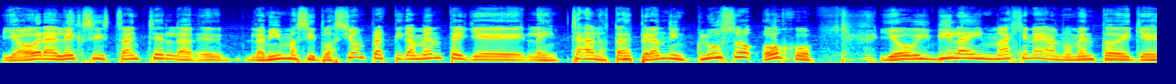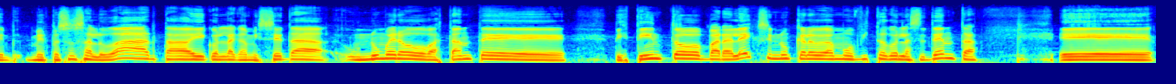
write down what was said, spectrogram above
y ahora Alexis Sánchez, la, eh, la misma situación prácticamente, que la hinchada lo está esperando, incluso, ojo, yo vi, vi las imágenes al momento de que me empezó a saludar, estaba ahí con la camiseta, un número bastante distinto para Alexis, nunca lo habíamos visto con la 70. Eh,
